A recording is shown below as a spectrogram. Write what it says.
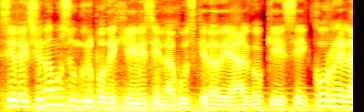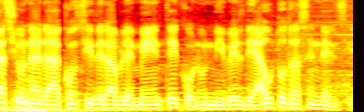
Seleccionamos un grupo de genes en la búsqueda de algo que se correlacionará considerablemente con un nivel de autotrascendencia.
